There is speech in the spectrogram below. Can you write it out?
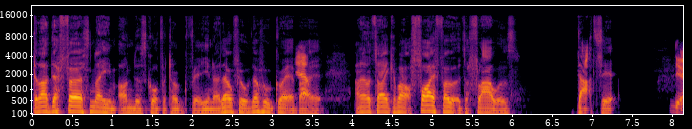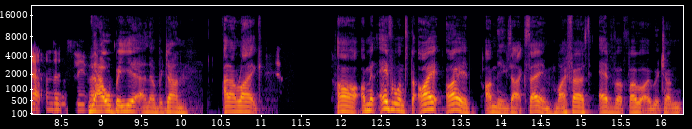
They'll have their first name underscore photography. You know, they'll feel they'll feel great about it, and they'll take about five photos of flowers. That's it. yeah. Yeah. and then just leave it. That will be it, and they'll be done. And I'm like, oh, I mean, everyone's. I, I, I'm the exact same. My first ever photo, which I'm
